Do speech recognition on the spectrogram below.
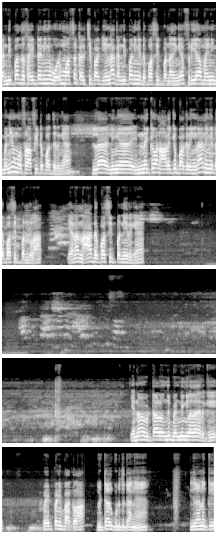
கண்டிப்பாக அந்த சைட்டை நீங்கள் ஒரு மாதம் கழித்து பார்க்கிங்கன்னா கண்டிப்பாக நீங்கள் டெபாசிட் பண்ணாதீங்க. ஃப்ரீயாக மைனிங் பண்ணி உங்கள் ப்ராஃபிட்டை பார்த்துருங்க இல்லை நீங்கள் இன்றைக்கோ நாளைக்கோ பார்க்குறீங்கன்னா நீங்கள் டெபாசிட் பண்ணலாம். ஏன்னா நான் டெபாசிட் பண்ணியிருக்கேன். என்ன விட்டால் வந்து பெண்டிங்கில் தான் இருக்குது வெயிட் பண்ணி பார்க்கலாம் விட்டால் கொடுத்துட்டாங்க. இதில் எனக்கு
